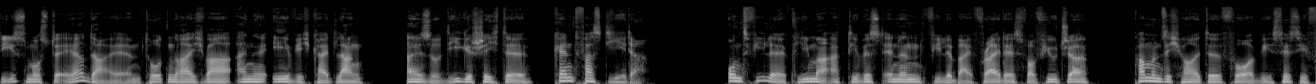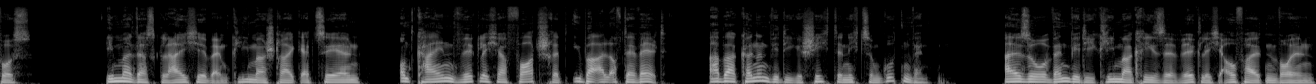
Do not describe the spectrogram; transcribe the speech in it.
Dies musste er, da er im Totenreich war, eine Ewigkeit lang. Also die Geschichte kennt fast jeder. Und viele KlimaaktivistInnen, viele bei Fridays for Future, kommen sich heute vor wie Sisyphus. Immer das Gleiche beim Klimastreik erzählen und kein wirklicher Fortschritt überall auf der Welt. Aber können wir die Geschichte nicht zum Guten wenden? Also, wenn wir die Klimakrise wirklich aufhalten wollen,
